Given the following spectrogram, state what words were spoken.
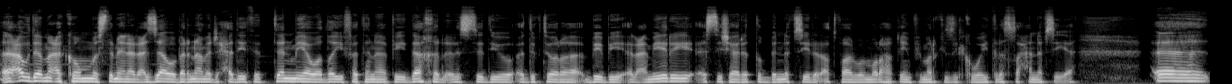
عودة معكم مستمعينا الأعزاء وبرنامج حديث التنمية وضيفتنا في داخل الاستديو الدكتورة بيبي العميري استشاري الطب النفسي للأطفال والمراهقين في مركز الكويت للصحة النفسية. آه،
